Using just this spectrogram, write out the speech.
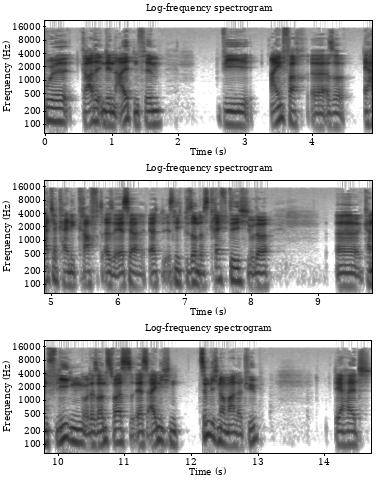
cool, gerade in den alten Filmen, wie einfach, äh, also er hat ja keine Kraft, also er ist ja, er ist nicht besonders kräftig oder äh, kann fliegen oder sonst was. Er ist eigentlich ein ziemlich normaler Typ, der halt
